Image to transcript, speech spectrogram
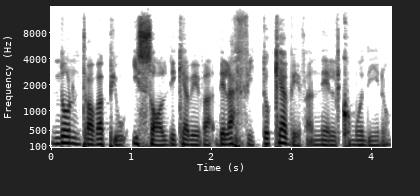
non trova più i soldi che aveva dell'affitto che aveva nel comodino.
